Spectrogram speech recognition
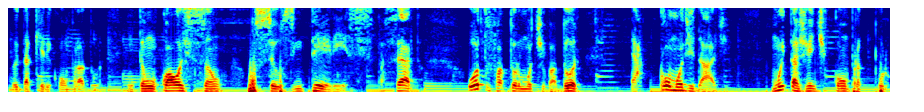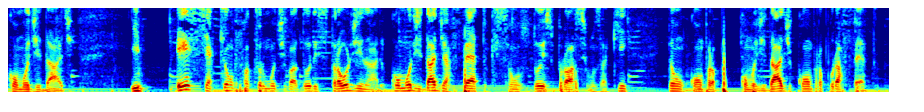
ou daquele comprador. Então, quais são os seus interesses, tá certo? Outro fator motivador é a comodidade. Muita gente compra por comodidade. E esse aqui é um fator motivador extraordinário. Comodidade e afeto, que são os dois próximos aqui. Então, compra por comodidade, compra por afeto.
